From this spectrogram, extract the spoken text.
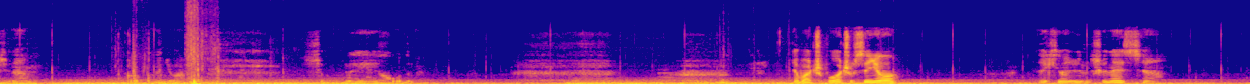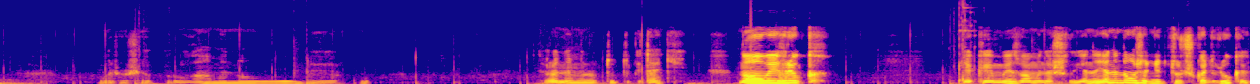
Сюда. Кропку надеваем. Все, ми ходимо. Я бачу, побачив синього. Який він починається. Бачу ще проламану дирку. Ладно, я можу тут літати. Новий глюк! Який ми з вами знайшли. Я я не думав, що тут шукати глюки.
